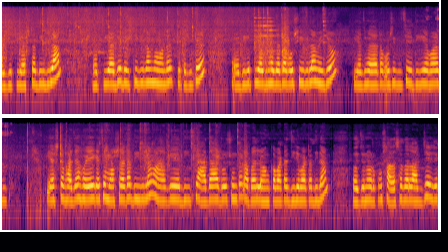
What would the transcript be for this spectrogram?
এই যে পেঁয়াজটা দিয়ে দিলাম। পেঁয়াজও দেখিয়ে দিলাম তোমাদের কেটে কুটে। এদিকে পেঁয়াজ ভাজাটা বসিয়ে দিলাম, এই যে পেঁয়াজ ভাজাটা বসিয়ে দিচ্ছি। এদিকে এবার পেঁয়াজটা ভাজা হয়ে গেছে, মশলাটা দিয়ে দিলাম। আগে দিয়েছি আদা আর রসুনটা, তারপরে লঙ্কা বাটা, জিরে বাটা দিলাম। ওই জন্য ওরকম সাদা সাদা লাগছে, এই যে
